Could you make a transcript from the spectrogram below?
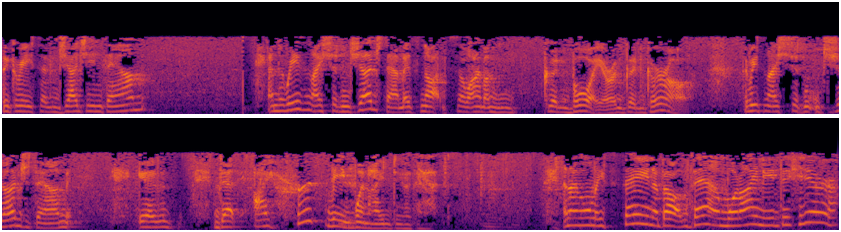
The grease of judging them. And the reason I shouldn't judge them is not so I'm a good boy or a good girl. The reason I shouldn't judge them is that I hurt me when I do that. And I'm only saying about them what I need to hear.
